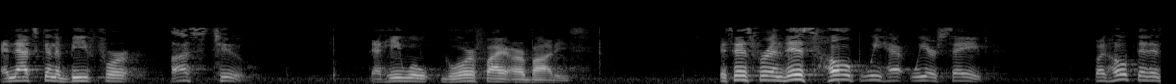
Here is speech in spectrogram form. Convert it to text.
And that's going to be for us too. That He will glorify our bodies. It says, For in this hope we, ha- we are saved. But hope that is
